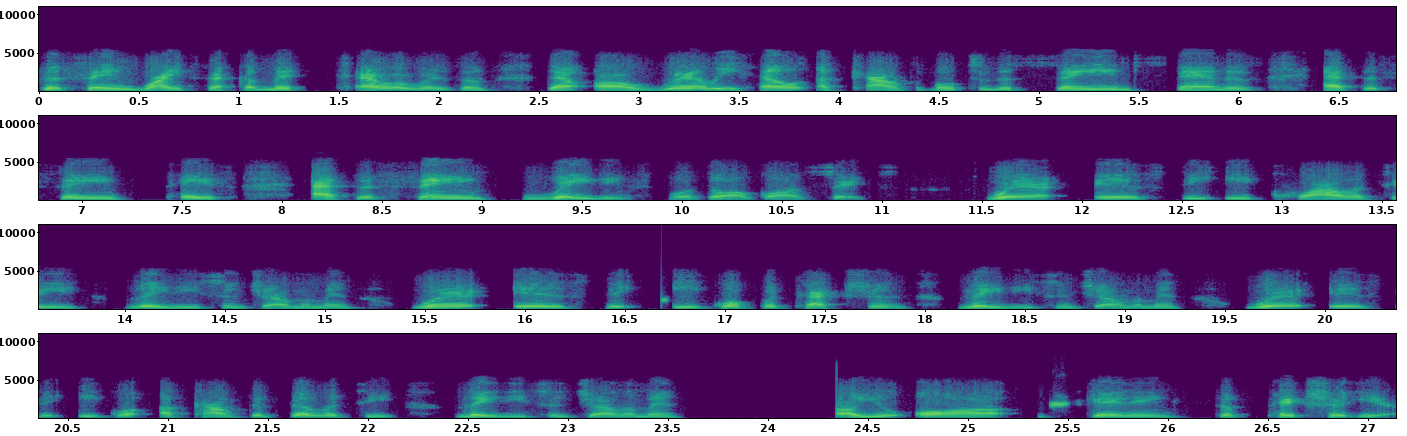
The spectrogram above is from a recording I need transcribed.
the same whites that commit terrorism that are rarely held accountable to the same standards at the same pace, at the same ratings, for doggone sakes. Where is the equality ladies and gentlemen? Where is the equal protection, ladies and gentlemen? Where is the equal accountability, ladies and gentlemen? Are you all getting the picture here?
